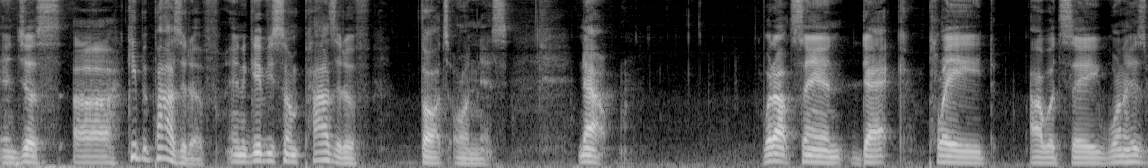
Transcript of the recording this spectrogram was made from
and just uh, keep it positive, and to give you some positive thoughts on this. Now, without saying, Dak played, I would say, one of his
